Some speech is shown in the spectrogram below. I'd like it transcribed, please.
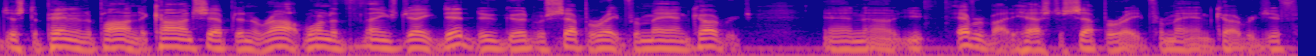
just depending upon the concept and the route. One of the things Jake did do good was separate from man coverage and uh, you, everybody has to separate from man coverage. If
